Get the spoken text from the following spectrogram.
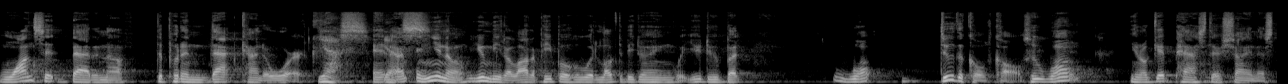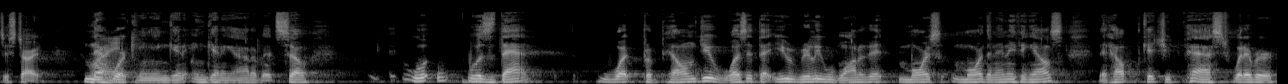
wants it bad enough to put in that kind of work. Yes. And, yes. and you know, you meet a lot of people who would love to be doing what you do, but won't do the cold calls, who won't, you know, get past their shyness to start networking right. and, get, and getting out of it. So, w- was that what propelled you? Was it that you really wanted it more more than anything else that helped get you past whatever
